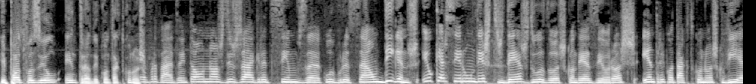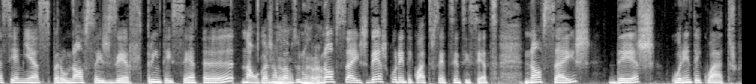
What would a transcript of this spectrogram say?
E pode fazê-lo entrando em contato connosco. É verdade, então nós desde já agradecemos a colaboração. Diga-nos, eu quero ser um destes 10 doadores com 10 euros. Entre em contato connosco via SMS para o 960 37. ah, não, agora já Não, mudamos o número. não. 96 10 44 707. 96 10 44 707.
